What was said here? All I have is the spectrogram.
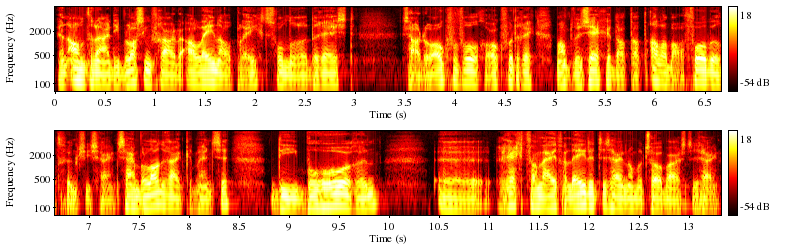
Een ambtenaar die belastingfraude alleen al pleegt, zonder de rest, Zouden we ook vervolgen, ook voor de recht. Want we zeggen dat dat allemaal voorbeeldfuncties zijn. Het zijn belangrijke mensen die behoren uh, recht van lijf en leden te zijn, om het zo maar eens te zijn.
